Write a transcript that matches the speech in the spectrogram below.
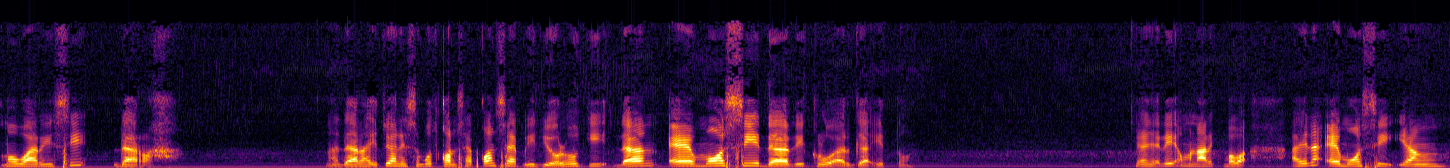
mewarisi darah. Nah, darah itu yang disebut konsep-konsep, ideologi, dan emosi dari keluarga itu. Ya, jadi yang menarik bahwa akhirnya emosi yang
